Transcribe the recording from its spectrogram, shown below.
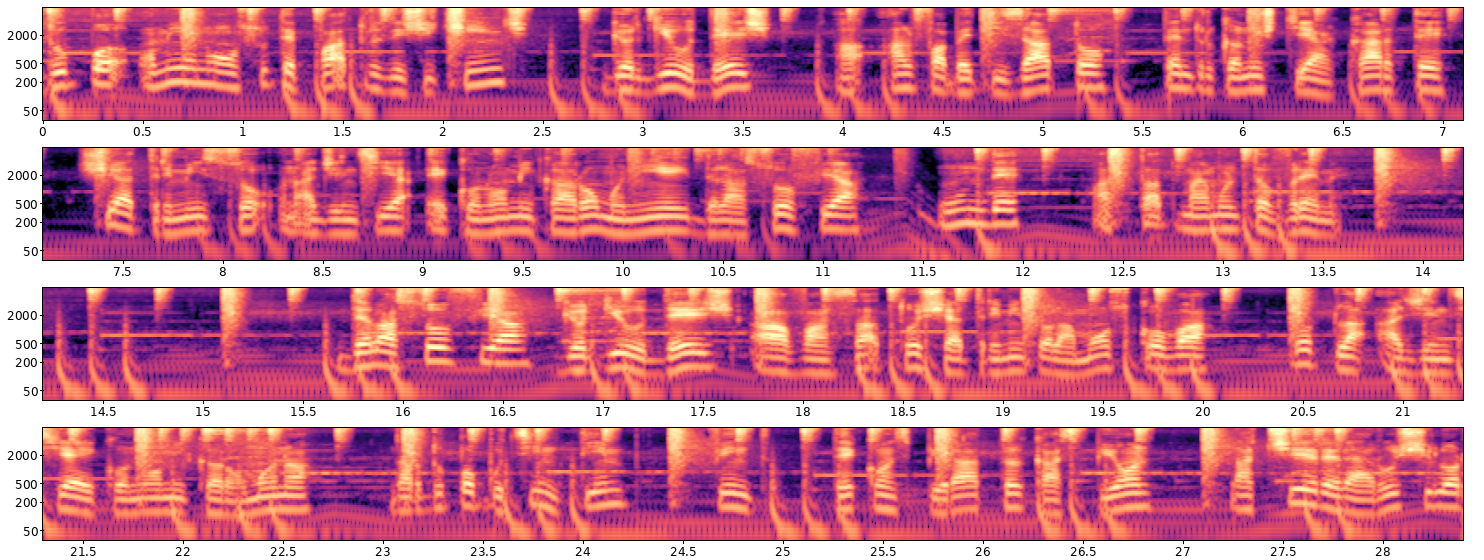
După 1945, Gheorghiu Dej a alfabetizat-o pentru că nu știa carte și a trimis-o în Agenția Economică a României de la Sofia, unde a stat mai multă vreme. De la Sofia, Gheorghiu Dej a avansat-o și a trimis-o la Moscova, tot la Agenția Economică Română, dar după puțin timp fiind deconspirată ca spion, la cererea rușilor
